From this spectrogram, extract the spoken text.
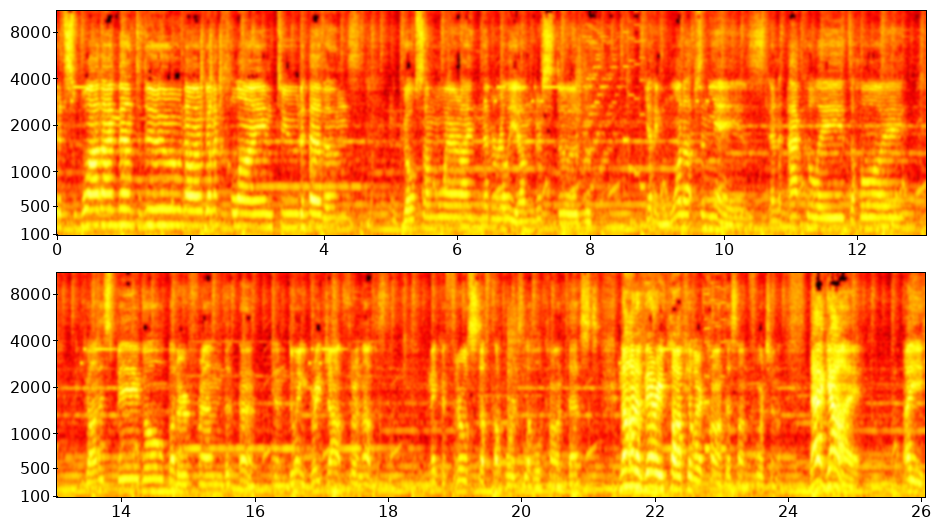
It's what I meant to do. Now I'm gonna climb to the heavens go somewhere I never really understood. Getting one-ups and yays and accolades ahoy. Got his big old butter friend, uh, and doing a great job throwing up. This make a throw stuff upwards level contest. Not a very popular contest, unfortunately. That guy, I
